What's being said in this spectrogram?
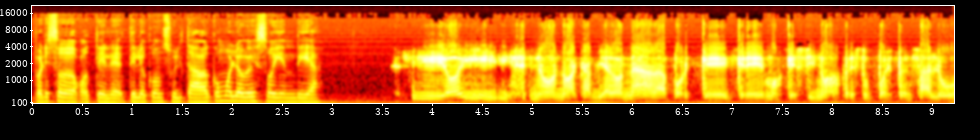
por eso te, te lo consultaba. ¿Cómo lo ves hoy en día? Y hoy no, no ha cambiado nada porque creemos que si no hay presupuesto en salud,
